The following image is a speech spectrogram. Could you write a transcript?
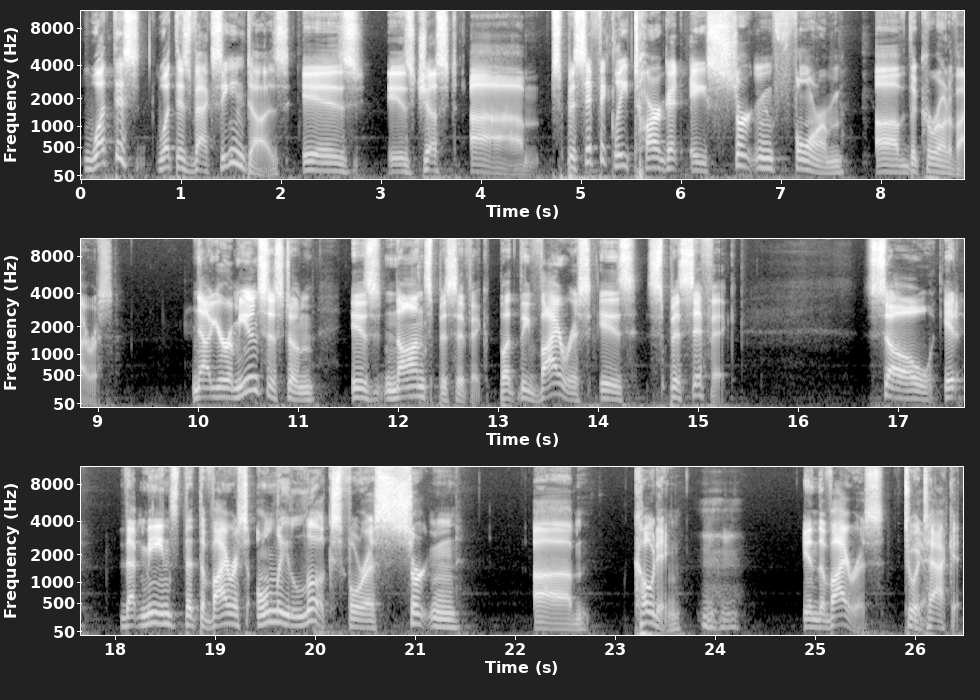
what this what this vaccine does is is just um, specifically target a certain form of the coronavirus. Now, your immune system is non-specific, but the virus is specific. So it that means that the virus only looks for a certain um, coding in the virus to attack it.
